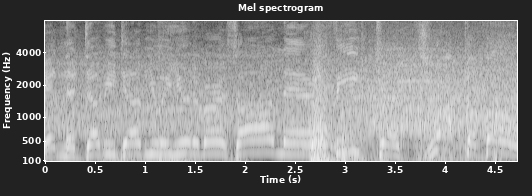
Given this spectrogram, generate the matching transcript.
Getting the WWE Universe on their feet to drop the bow.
